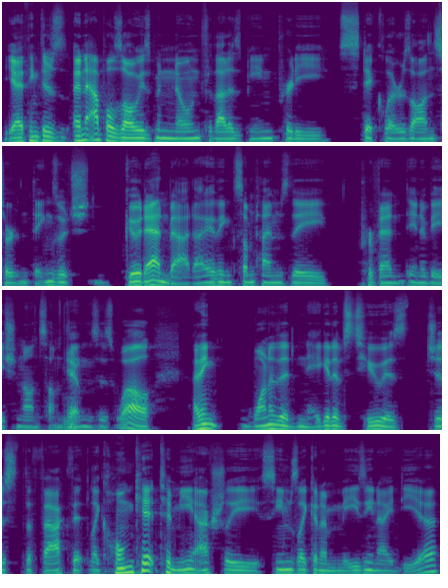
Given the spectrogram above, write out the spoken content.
Yeah, I think there's and Apple's always been known for that as being pretty sticklers on certain things, which good and bad. I think sometimes they prevent innovation on some Yep. things as well. I think one of the negatives too is just the fact that like HomeKit to me actually seems like an amazing idea,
